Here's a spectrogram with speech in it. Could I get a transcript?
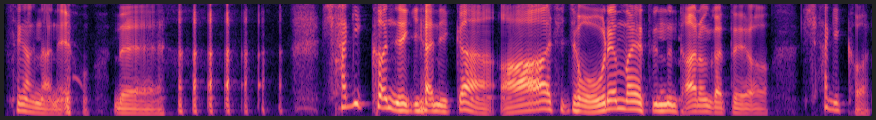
생각나네요. 네. 샤기컷 얘기하니까 아 진짜 오랜만에 듣는 단어 같아요. 샤기컷.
